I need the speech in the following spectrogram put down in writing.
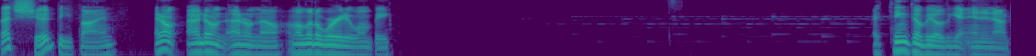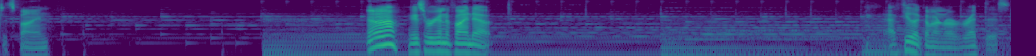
That should be fine. I don't I don't I don't know. I'm a little worried it won't be. I think they'll be able to get in and out just fine. I don't know. I guess we're gonna find out. I feel like I'm gonna regret this.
